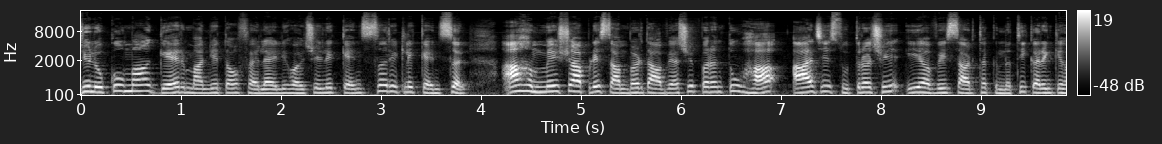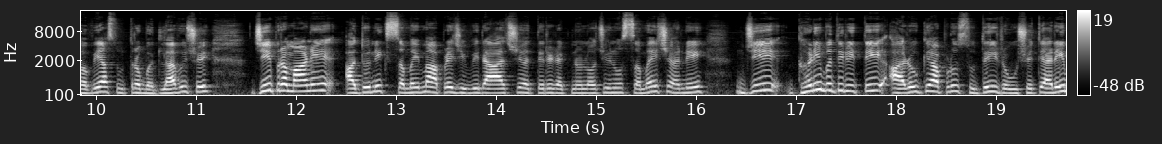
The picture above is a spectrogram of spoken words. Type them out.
જે લોકોમાં ગેરમાન્યતાઓ ફેલાયેલી હોય છે, એટલે કેન્સર એટલે કેન્સર, આ હંમેશા આપણે સાંભળતા આવ્યા છે. પરંતુ હા, આ જે સૂત્ર છે એ હવે સાર્થક નથી કારણ કે હવે આ સૂત્ર બદલાવ્યું છે. જે પ્રમાણે આધુનિક સમયમાં આપણે જીવી રહ્યા છીએ, અત્યારે ટેકનોલોજીનો સમય છે અને જે ઘણી બધી રીતે આરોગ્ય આપણું સુધરી રહ્યું છે, ત્યારે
